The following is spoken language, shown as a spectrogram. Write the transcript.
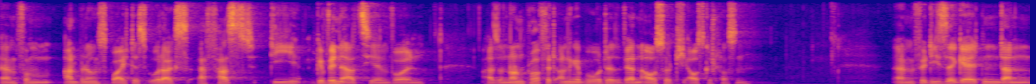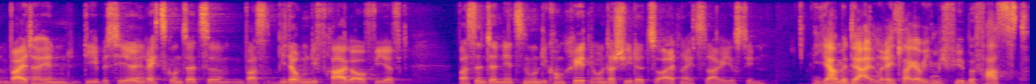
ähm, vom Anwendungsbereich des URDAX erfasst, die Gewinne erzielen wollen. Also Non-Profit-Angebote werden ausdrücklich ausgeschlossen. Ähm, für diese gelten dann weiterhin die bisherigen Rechtsgrundsätze, was wiederum die Frage aufwirft, was sind denn jetzt nun die konkreten Unterschiede zur alten Rechtslage, Justin? Ja, mit der alten Rechtslage habe ich mich viel befasst.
